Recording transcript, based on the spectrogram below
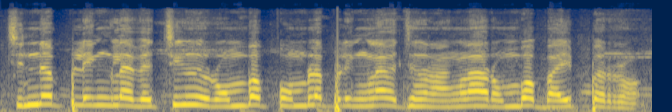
சின்ன பிள்ளைங்கள வச்சுக்கிட்டு ரொம்ப பொம்பளை பிள்ளைங்களாம் வச்சுக்கிறாங்களா ரொம்ப பயப்படுறோம்.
